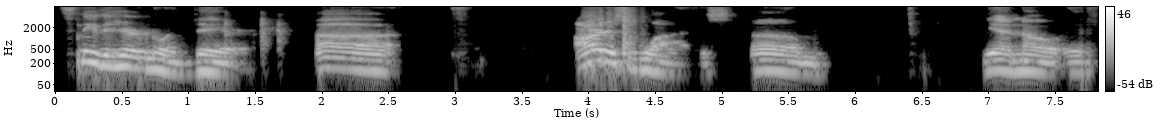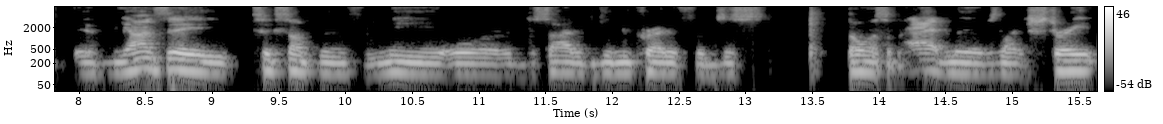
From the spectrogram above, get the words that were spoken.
it's neither here nor there. Uh artist wise, um, yeah, no, if if Beyonce took something from me or decided to give me credit for just throwing some ad libs like straight,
